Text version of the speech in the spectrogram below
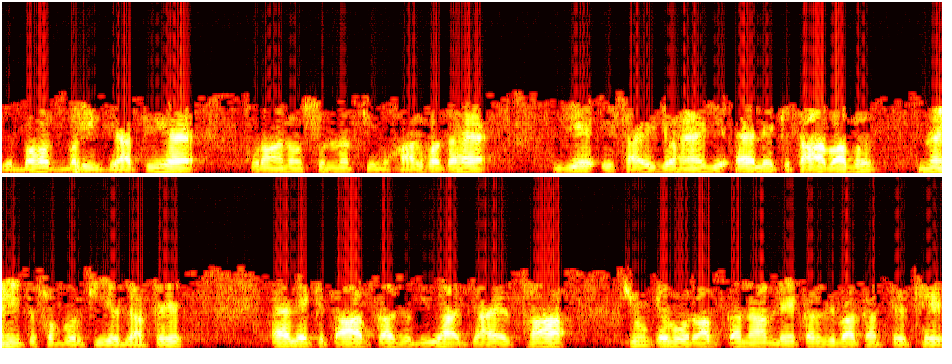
یہ بہت بڑی زیادتی ہے، قرآن و سنت کی مخالفت ہے۔ یہ عیسائی جو ہیں، یہ اہل کتاب اب نہیں تصور کیے جاتے۔ اہل کتاب کا ذبیحہ جائز تھا کیونکہ وہ رب کا نام لے کر ذبح کرتے تھے۔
